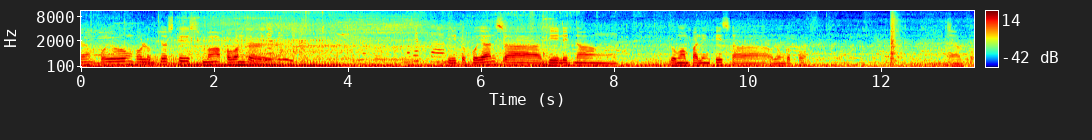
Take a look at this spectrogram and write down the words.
Yan po yung Hall of Justice mga ka-wonder dito po yan sa gilid ng lumang palengke sa Olongapo. Ayan po.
